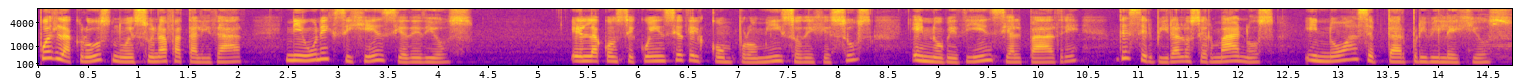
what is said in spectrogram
pues la cruz no es una fatalidad ni una exigencia de Dios. Es la consecuencia del compromiso de Jesús en obediencia al Padre de servir a los hermanos y no aceptar privilegios.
